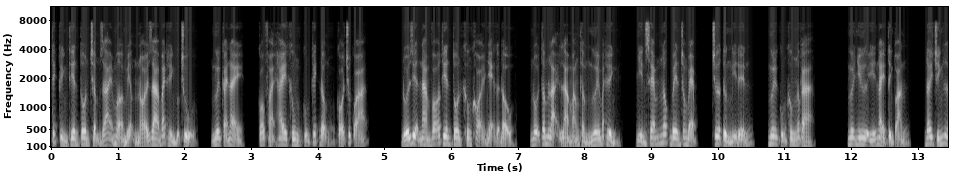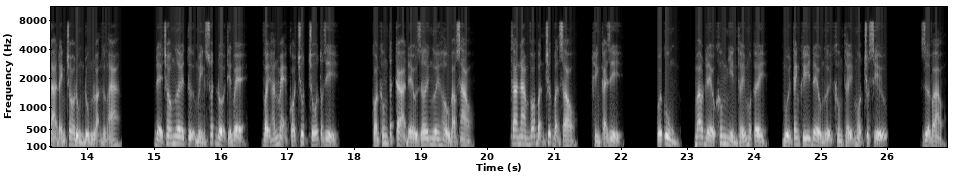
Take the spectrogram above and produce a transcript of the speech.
tích kình thiên tôn chậm rãi mở miệng nói ra bách hình vực chủ, ngươi cái này, có phải hay không cũng kích động có chút quá? Đối diện nam võ thiên tôn không khỏi nhẹ gật đầu, nội tâm lại là mắng thầm ngươi bất hình, nhìn xem ngốc bên trong bẹp, chưa từng nghĩ đến, ngươi cũng không ngốc ca ngươi như ý này tính toán, đây chính là đánh cho đùng đùng loạn hưởng a. Để cho ngươi tự mình xuất đội tiến về, vậy hắn mẹ có chút chỗ tốt gì? Còn không tất cả đều rơi ngươi hầu bao sao? Ta nam võ bận trước bận sau, hình cái gì? Cuối cùng, mao đều không nhìn thấy một cây, mùi tanh khí đều ngửi không thấy một chút xíu. Dựa vào,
